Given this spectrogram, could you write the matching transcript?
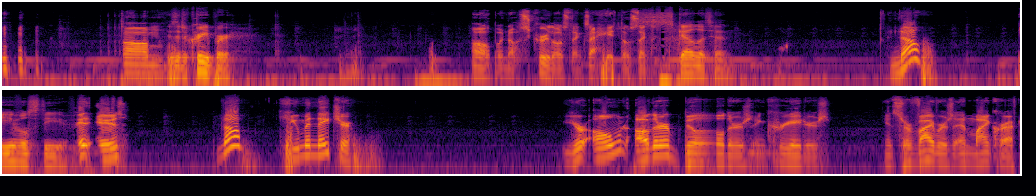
um. Is it a creeper? Oh, but no, screw those things. I hate those things. Skeleton. No, Evil Steve. it is. No, human nature. Your own other builders and creators and survivors in Minecraft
